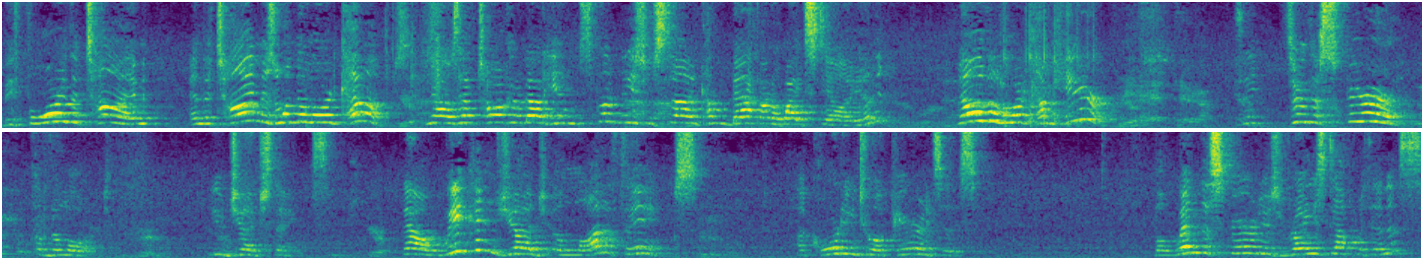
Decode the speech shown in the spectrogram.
before the time, and the time is when the Lord comes. Yes. Now, is that talking about him splitting east and side, coming back on a white stallion? No, the Lord come here. Yes. See, through the Spirit of the Lord, you judge things. Now, we can judge a lot of things according to appearances. But when the Spirit is raised up within us,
